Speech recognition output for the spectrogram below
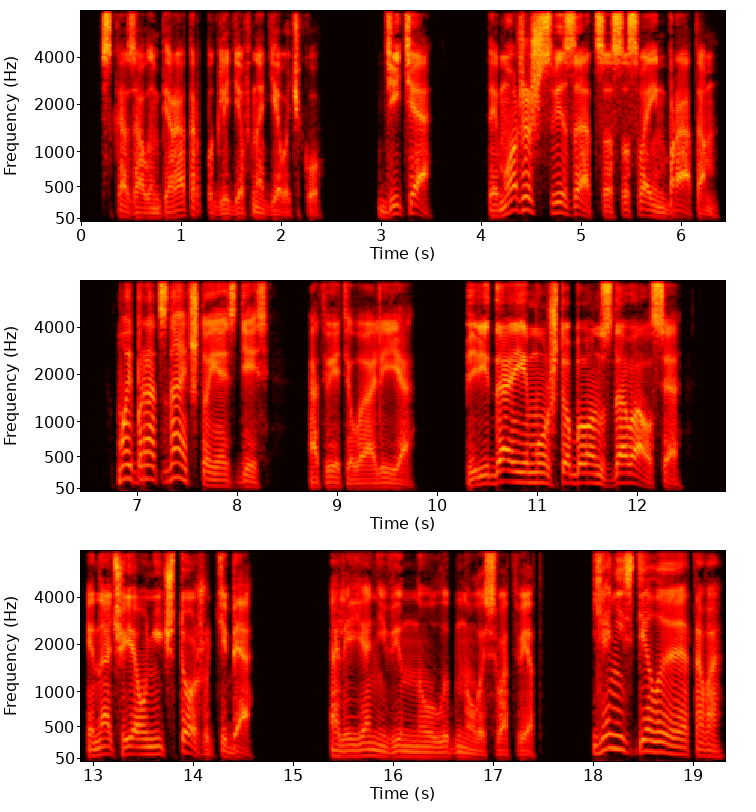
— сказал император, поглядев на девочку. «Дитя, ты можешь связаться со своим братом?» «Мой брат знает, что я здесь», — ответила Алия. «Передай ему, чтобы он сдавался, иначе я уничтожу тебя». Алия невинно улыбнулась в ответ. «Я не сделаю этого».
